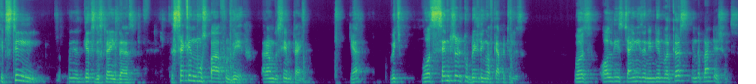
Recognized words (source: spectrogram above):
It still gets described as the second most powerful wave around the same time, yeah, which was central to building of capitalism, was all these Chinese and Indian workers in the plantations,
